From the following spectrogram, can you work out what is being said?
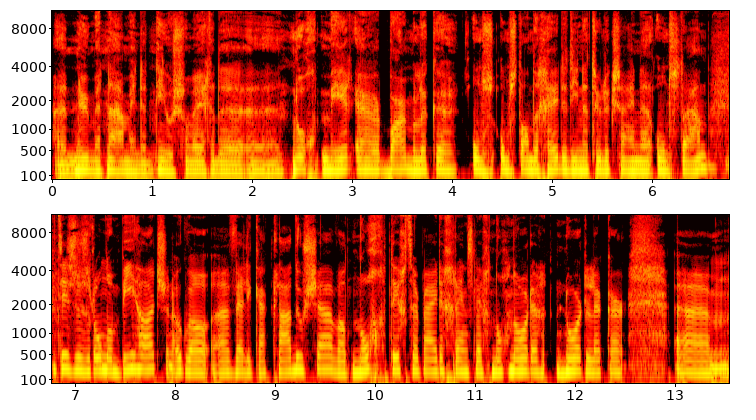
uh, nu met name in het nieuws vanwege de uh, nog meer erbarmelijke omstandigheden die natuurlijk zijn ontstaan. Het is dus rondom Bihać en ook wel Velika Kladusha, wat nog dichter bij de grens ligt, nog noorder, noordelijker. Um,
